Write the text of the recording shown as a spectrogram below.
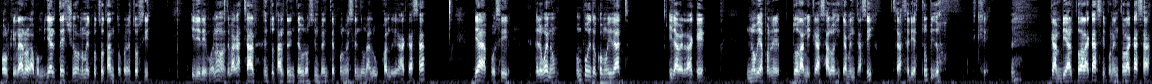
porque claro, la bombilla del techo no me costó tanto, pero esto sí. Y diré, bueno, te va a gastar en total 30 euros simplemente por no encender una luz cuando llega a casa. Ya, pues sí. Pero bueno, un poquito de comodidad y la verdad que no voy a poner toda mi casa lógicamente así. O sea, sería estúpido. Es que cambiar toda la casa y poner toda la casa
